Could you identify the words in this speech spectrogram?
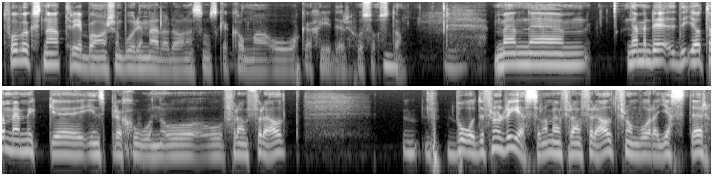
Två vuxna, tre barn som bor i Mälardalen som ska komma och åka skidor hos oss. Då. Mm. Men eh, nej men det, jag tar med mycket inspiration och, och framförallt både från resorna men framförallt från våra gäster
